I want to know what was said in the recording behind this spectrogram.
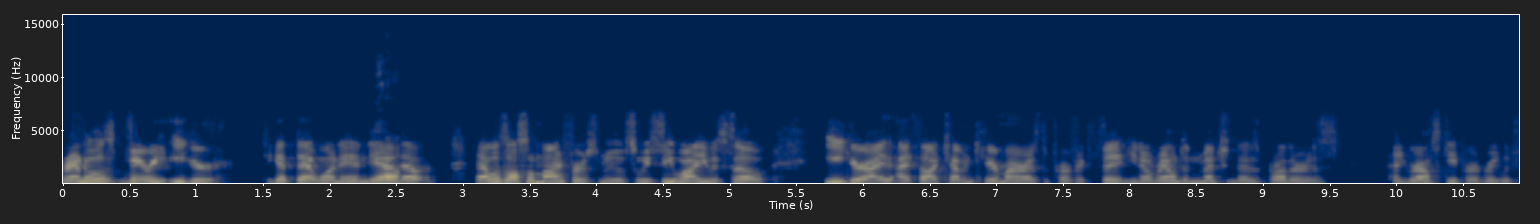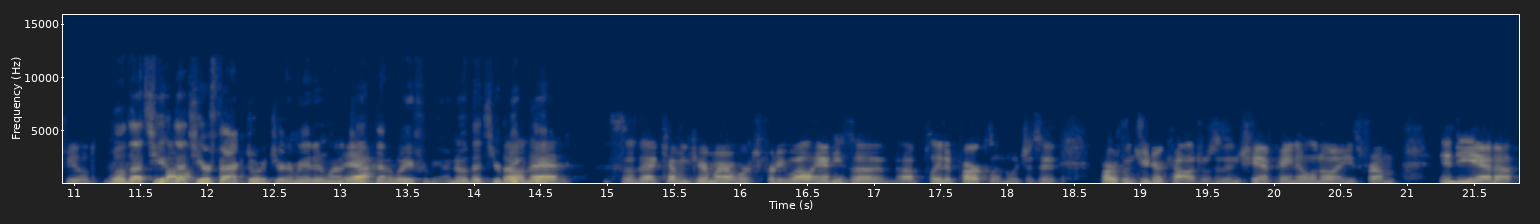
Randall was very eager to get that one in. Yeah, yeah, that that was also my first move. So we see why he was so eager. I, I thought Kevin Kiermaier is the perfect fit. You know, Randall didn't mention that his brother is head groundskeeper at Wrigley Field. Well, that's your that's uh, your factor, Jeremy. I didn't want to yeah. take that away from you. I know that's your so big that, thing. So that Kevin Kiermaier works pretty well, and he's a, a played at Parkland, which is in Parkland Junior College, which is in Champaign, Illinois. He's from Indiana.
